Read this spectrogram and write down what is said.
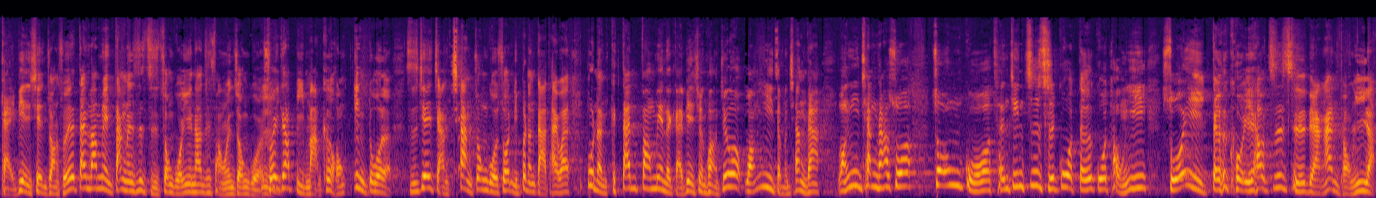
改变现状。所谓单方面当然是指中国，因为他去访问中国，所以他比马克宏硬多了，直接讲呛中国说你不能打台湾，不能单方面的改变现况。结果王毅怎么呛他？王毅呛他说，中国曾经支持过德国统一，所以德国也要支持两岸统一啊。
